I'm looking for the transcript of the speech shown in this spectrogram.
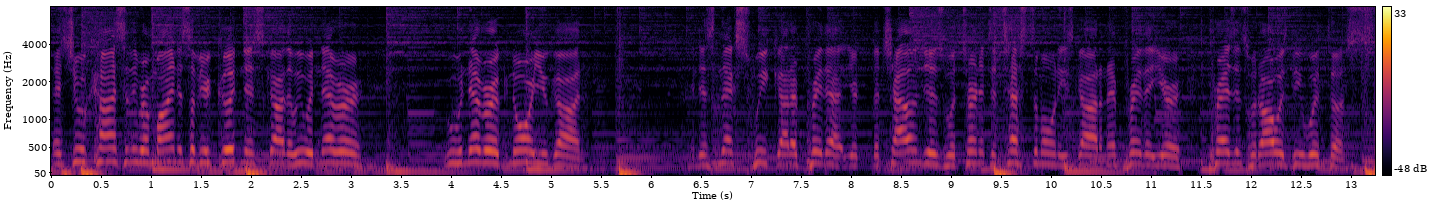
that you would constantly remind us of your goodness, God, that we would never, we would never ignore you, God. And this next week, God, I pray that your, the challenges would turn into testimonies, God, and I pray that your presence would always be with us.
